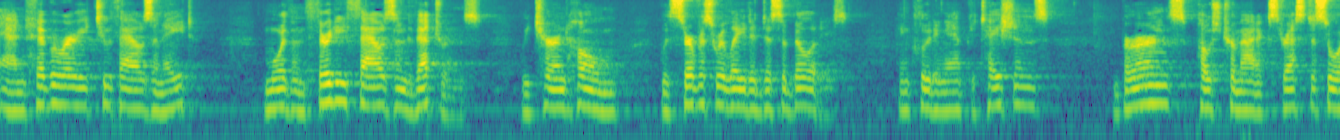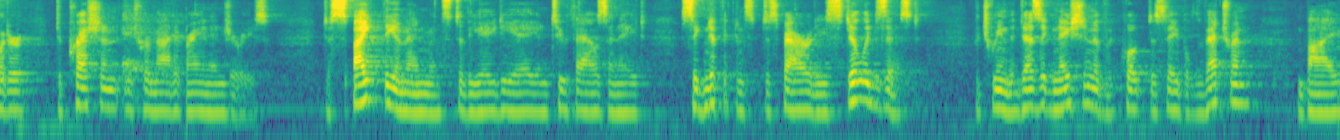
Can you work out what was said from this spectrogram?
and February 2008, more than 30,000 veterans returned home with service related disabilities, including amputations, burns, post traumatic stress disorder, depression, and traumatic brain injuries. Despite the amendments to the ADA in 2008, significant disparities still exist between the designation of a quote disabled veteran by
